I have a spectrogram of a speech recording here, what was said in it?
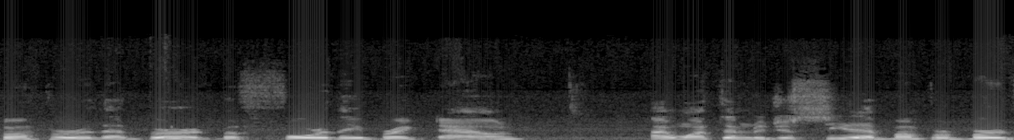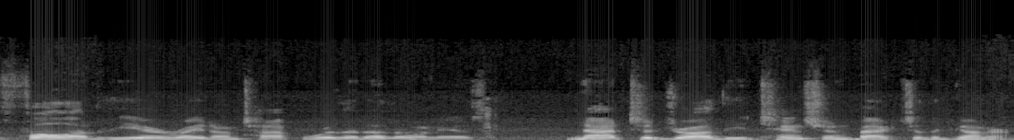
bumper or that bird before they break down, I want them to just see that bumper bird fall out of the air right on top of where that other one is, not to draw the attention back to the gunner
